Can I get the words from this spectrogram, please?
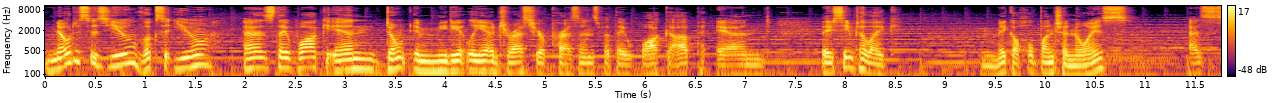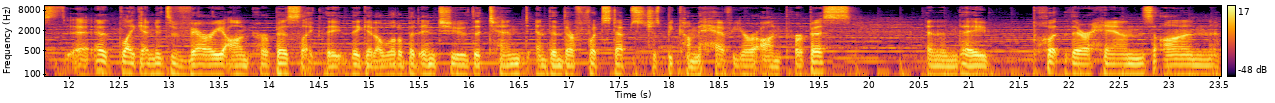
notices you, looks at you. As they walk in, don't immediately address your presence, but they walk up and they seem to like make a whole bunch of noise. As uh, like and it's very on purpose like they they get a little bit into the tent and then their footsteps just become heavier on purpose. And then they put their hands on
